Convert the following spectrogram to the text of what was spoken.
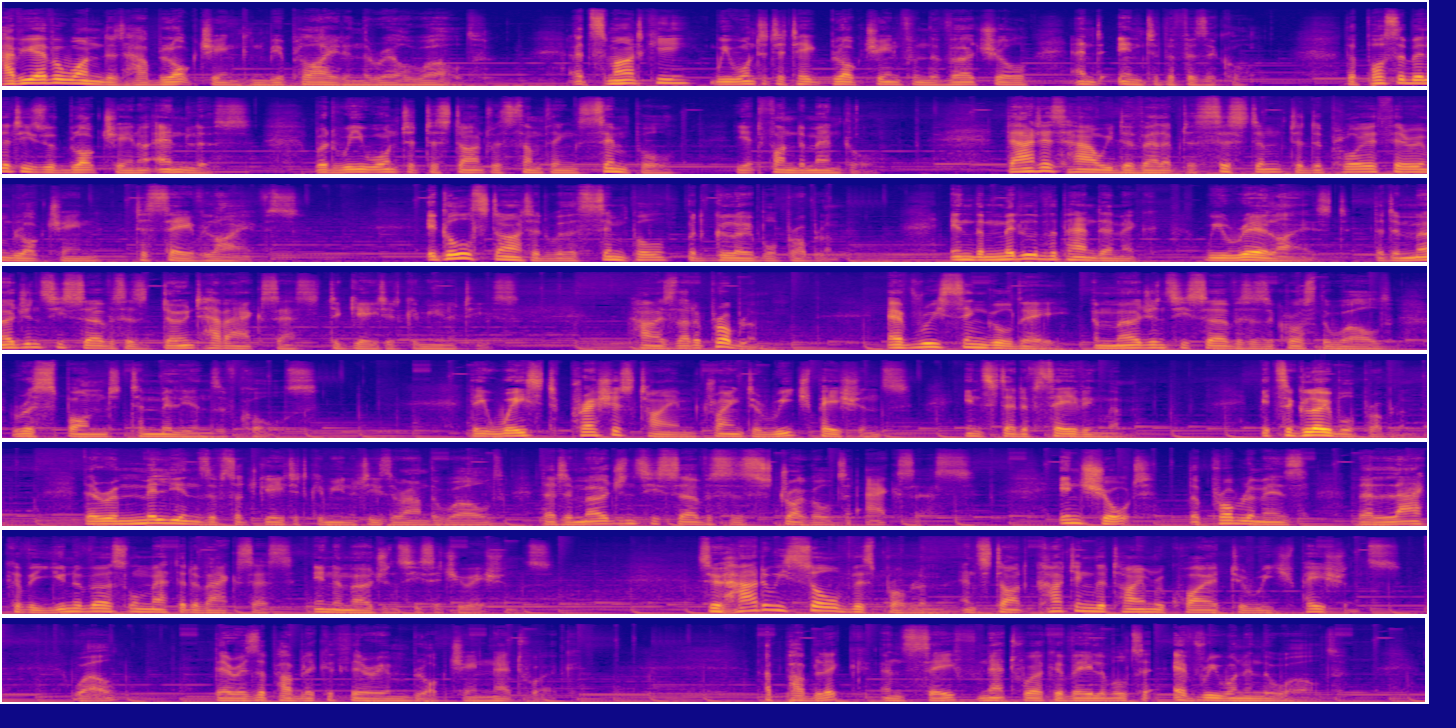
Have you ever wondered how blockchain can be applied in the real world? At SmartKey, we wanted to take blockchain from the virtual and into the physical. The possibilities with blockchain are endless, but we wanted to start with something simple yet fundamental. That is how we developed a system to deploy Ethereum blockchain to save lives. It all started with a simple but global problem. In the middle of the pandemic, we realized that emergency services don't have access to gated communities. How is that a problem? Every single day, emergency services across the world respond to millions of calls. They waste precious time trying to reach patients instead of saving them. It's a global problem. There are millions of such gated communities around the world that emergency services struggle to access. In short, the problem is the lack of a universal method of access in emergency situations. So, how do we solve this problem and start cutting the time required to reach patients? Well, there is a public Ethereum blockchain network. A public and safe network available to everyone in the world.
